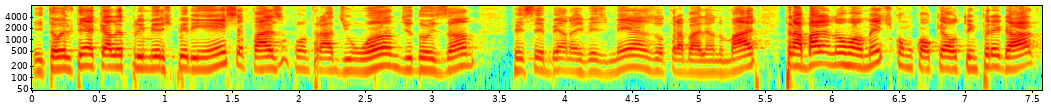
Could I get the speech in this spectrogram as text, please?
Então ele tem aquela primeira experiência, faz um contrato de um ano, de dois anos, recebendo às vezes menos ou trabalhando mais. Trabalha normalmente como qualquer outro empregado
